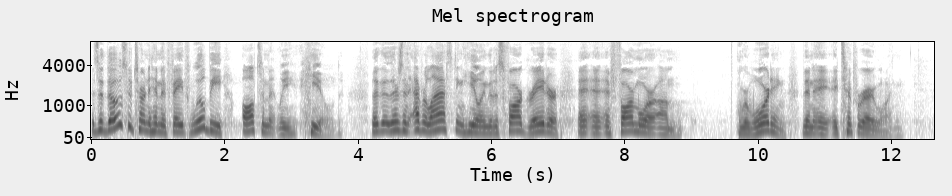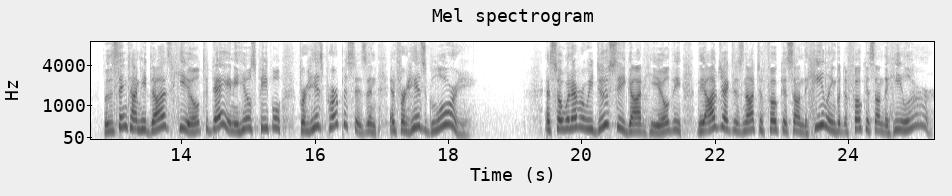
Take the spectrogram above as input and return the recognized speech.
is that those who turn to Him in faith will be ultimately healed. There's an everlasting healing that is far greater and, and, and far more um, rewarding than a, a temporary one. But at the same time, He does heal today, and He heals people for His purposes and, and for His glory. And so, whenever we do see God heal, the, the object is not to focus on the healing, but to focus on the healer,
